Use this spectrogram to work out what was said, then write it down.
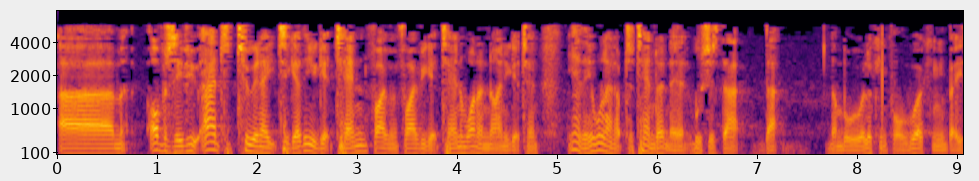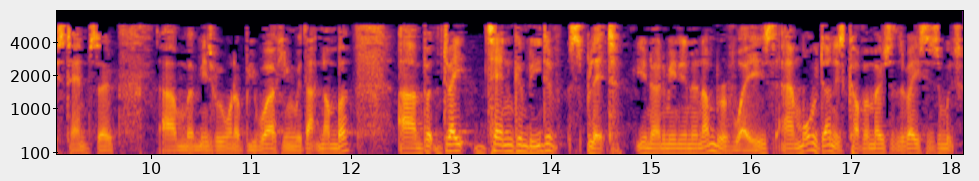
um, obviously, if you add 2 and 8 together, you get 10. 5 and 5, you get 10. 1 and 9, you get 10. Yeah, they all add up to 10, don't they? Which is that, that number we were looking for, working in base 10. So um, that means we want to be working with that number. Um, but 10 can be split, you know what I mean, in a number of ways. And what we've done is cover most of the bases in which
